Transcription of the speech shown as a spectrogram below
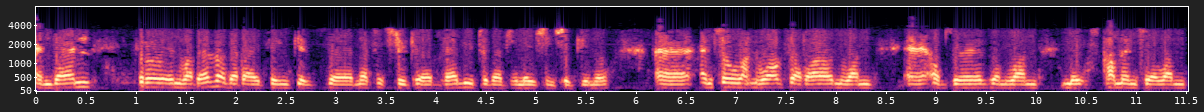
and then throw in whatever that I think is uh, necessary to add value to that relationship, you know. Uh, and so one walks around, one uh, observes, and one makes comments where one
